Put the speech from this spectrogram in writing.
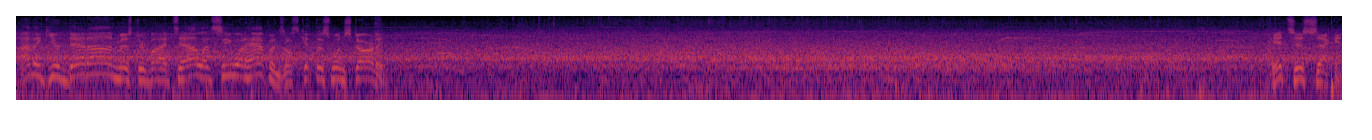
I think you're dead on, Mr. Vitale. Let's see what happens. Let's get this one started. Hits his second.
